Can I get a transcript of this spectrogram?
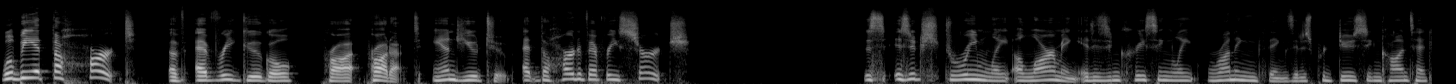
will be at the heart of every Google pro- product and YouTube, at the heart of every search. This is extremely alarming. It is increasingly running things. It is producing content.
